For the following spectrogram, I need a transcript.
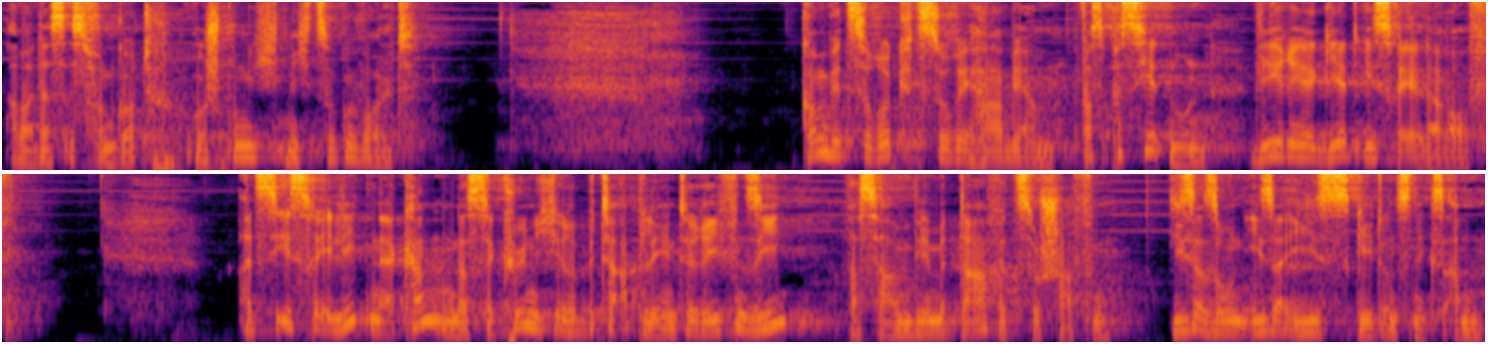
Aber das ist von Gott ursprünglich nicht so gewollt. Kommen wir zurück zu Rehabiam. Was passiert nun? Wie reagiert Israel darauf? Als die Israeliten erkannten, dass der König ihre Bitte ablehnte, riefen sie, was haben wir mit David zu schaffen? Dieser Sohn Isais geht uns nichts an.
